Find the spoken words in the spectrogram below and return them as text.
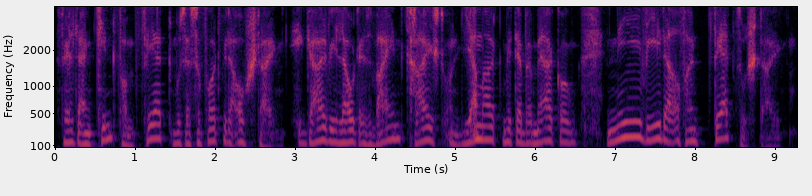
Fällt ein Kind vom Pferd, muss es sofort wieder aufsteigen, egal wie laut es weint, kreischt und jammert mit der Bemerkung, nie wieder auf ein Pferd zu steigen.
